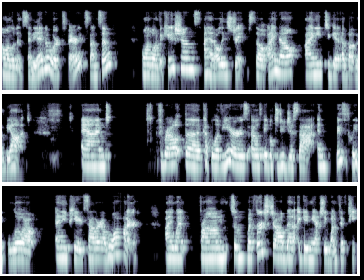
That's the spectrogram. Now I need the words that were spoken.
I want to live in San Diego where it's very expensive. I want to go on vacations. I had all these dreams. So I know I need to get above and beyond. And throughout the couple of years, I was able to do just that and basically blow out any PA salary out of water. I went from so my first job that gave me actually 115.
